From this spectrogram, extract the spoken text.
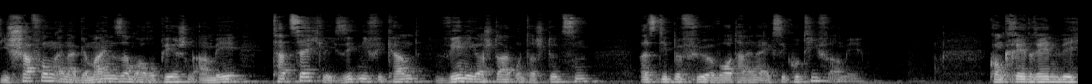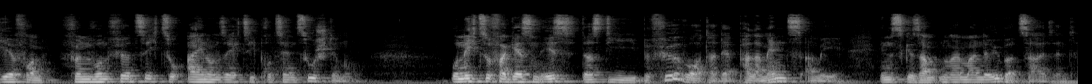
die Schaffung einer gemeinsamen europäischen Armee tatsächlich signifikant weniger stark unterstützen als die Befürworter einer Exekutivarmee. Konkret reden wir hier von 45 zu 61 Prozent Zustimmung. Und nicht zu vergessen ist, dass die Befürworter der Parlamentsarmee insgesamt nun einmal in der Überzahl sind.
